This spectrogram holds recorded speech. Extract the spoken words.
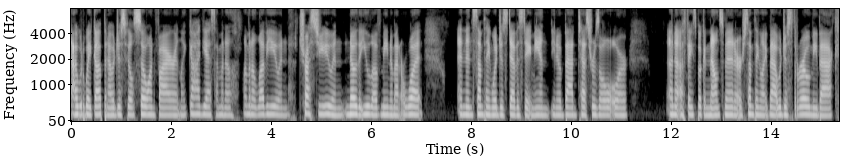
I would wake up and I would just feel so on fire and like God, yes, I'm going to I'm going to love you and trust you and know that you love me no matter what. And then something would just devastate me and you know bad test result or an, a Facebook announcement or something like that would just throw me back,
